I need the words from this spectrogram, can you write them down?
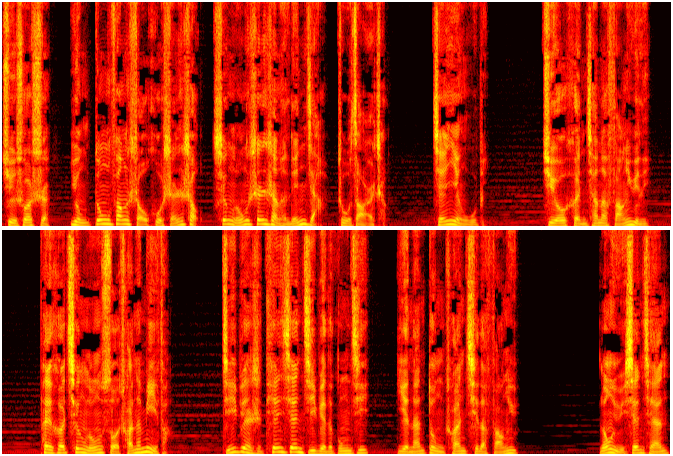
据说是用东方守护神兽青龙身上的鳞甲铸造而成，坚硬无比。具有很强的防御力，配合青龙所传的秘法，即便是天仙级别的攻击也难洞穿其的防御。龙宇先前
